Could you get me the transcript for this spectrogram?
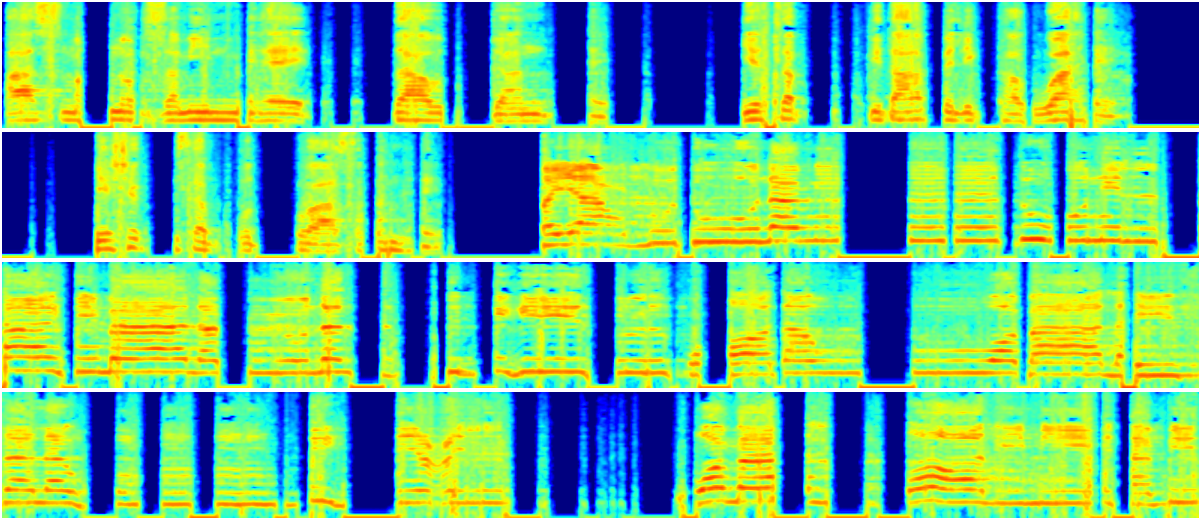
آسمان اور زمین میں ہے، خدا جانتا ہے۔ یہ سب کتاب میں لکھا ہوا ہے۔ بے شک سب کو آسان ہے۔ ويعبدون من دون الله ما لم ينزل به سلطانا وما ليس لهم به علم وما للظالمين من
